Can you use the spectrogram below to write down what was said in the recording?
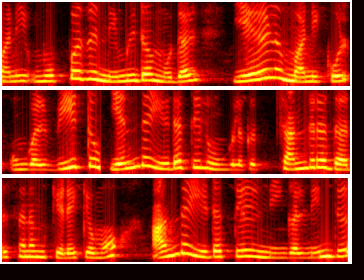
மணி முப்பது நிமிடம் முதல் ஏழு மணிக்குள் உங்கள் வீட்டு எந்த இடத்தில் உங்களுக்கு சந்திர தரிசனம் கிடைக்குமோ அந்த இடத்தில் நீங்கள் நின்று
